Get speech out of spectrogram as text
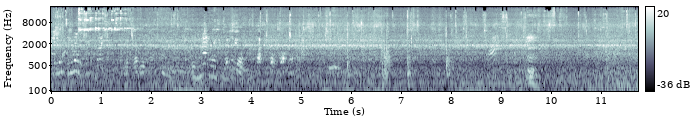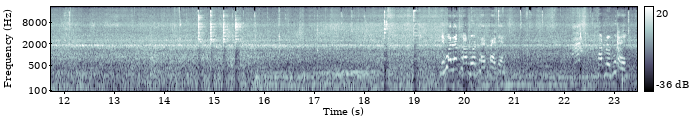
กินลูกชิ้นเลยนะครับดีมากเลยไม่เดียวนี่พ่อแล้วขับรถไถไปเด่น Mua.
